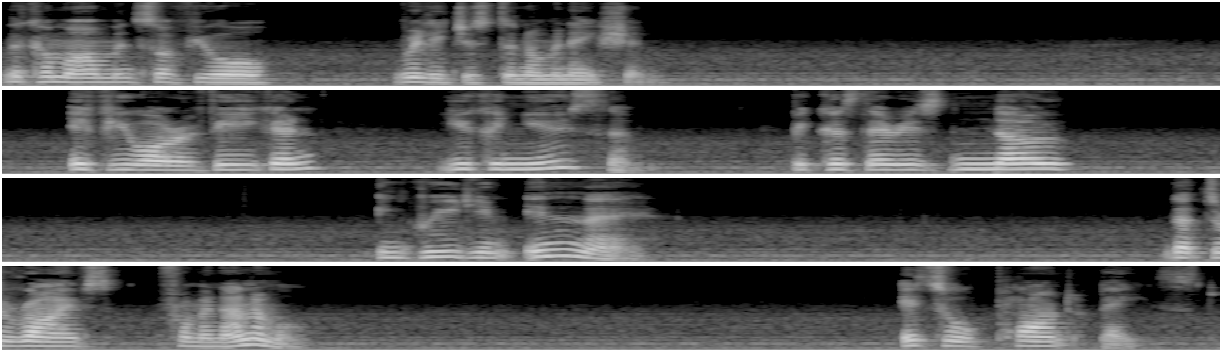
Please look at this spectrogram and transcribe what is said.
the commandments of your religious denomination. If you are a vegan, you can use them because there is no ingredient in there that derives from an animal. It's all plant based.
